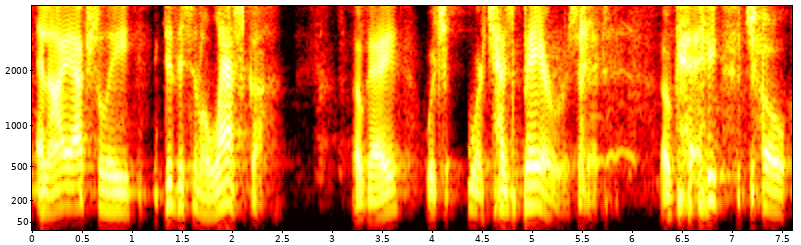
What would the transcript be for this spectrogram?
and I actually did this in Alaska, okay, which which has bears in it, okay. So,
